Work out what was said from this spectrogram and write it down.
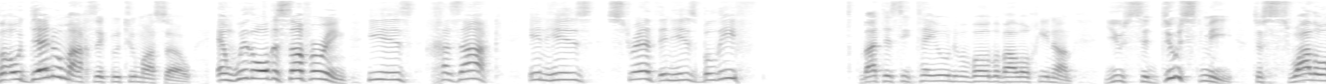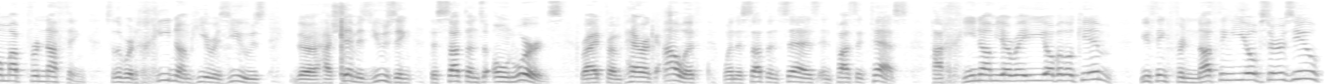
Va'odenu machzik b'tumaso. And with all the suffering, he is chazak in his strength, in his belief. Vatesiteun v'vo levalochinam. You seduced me to swallow him up for nothing. So the word chinam here is used, the Hashem is using the Satan's own words, right? From Parak Aleph, when the Satan says in Pasuk Tes, Hachinam yarei Iyov Elokim. You think for nothing Iyov serves you?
